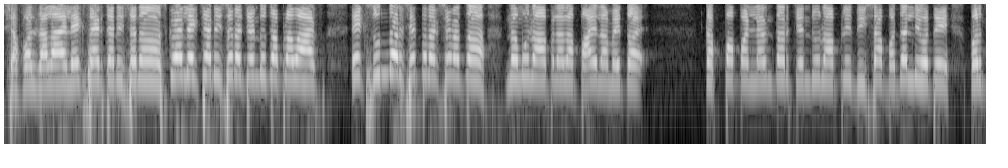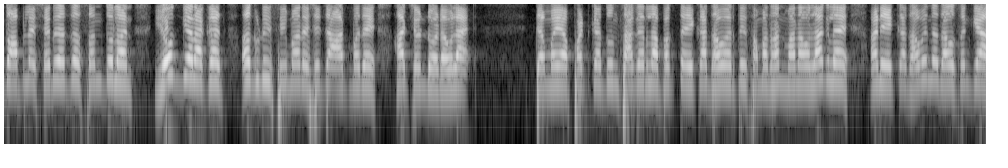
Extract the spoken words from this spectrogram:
सफल झाला लेग साईडच्या दिशेनं स्क्वेअर लेगच्या दिशेनं चेंडूचा प्रवास. एक सुंदर क्षेत्ररक्षणाचा नमुना आपल्याला पाहायला मिळतोय. टप्पा पडल्यानंतर चेंडून आपली दिशा बदलली होती परंतु आपल्या शरीराचं संतुलन योग्य राखत अगदी सीमारेषेच्या आतमध्ये हा चेंडू अडवलाय. त्यामुळे या फटक्यातून सागरला फक्त एका धावावरती समाधान मानावं लागलंय आणि एका धावेनं धावसंख्या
